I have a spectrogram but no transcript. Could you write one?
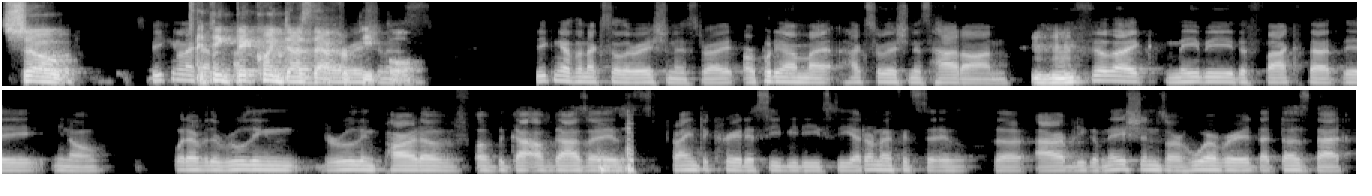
So speaking like I think Bitcoin does that for people. Speaking as an accelerationist, right? Or putting on my accelerationist hat on, mm-hmm. you feel like maybe the fact that they, you know, whatever the ruling the ruling part of of the of Gaza is trying to create a CBDC. I don't know if it's the, the Arab League of Nations or whoever that does that.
